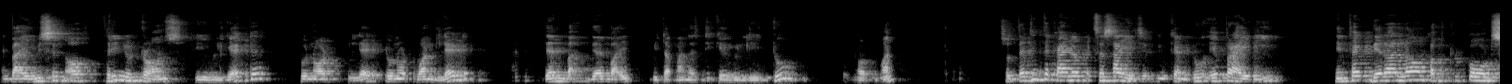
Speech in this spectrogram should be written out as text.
and by emission of 3 neutrons you will get 2 not lead 2 not 1 lead and then by, thereby beta minus decay will lead to 2 not 1 so that is the kind of exercise you can do a priori in fact there are now computer codes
